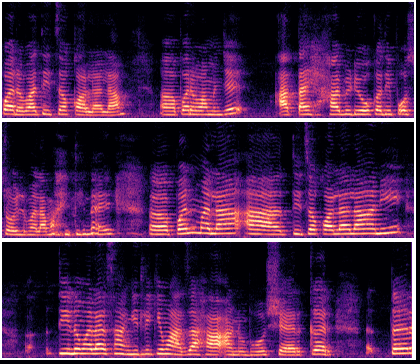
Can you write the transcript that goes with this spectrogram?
परवा तिचा कॉल आला. परवा म्हणजे आता हा व्हिडिओ कधी पोस्ट होईल मला माहिती नाही. पण मला तिचा कॉल आला आणि तिनं मला सांगितली की माझा हा अनुभव शेअर कर. तर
